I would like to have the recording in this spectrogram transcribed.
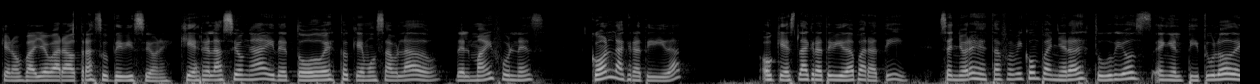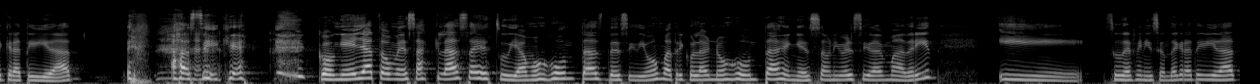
que nos va a llevar a otras subdivisiones. ¿Qué relación hay de todo esto que hemos hablado del mindfulness con la creatividad? ¿O qué es la creatividad para ti? Señores, esta fue mi compañera de estudios en el título de creatividad. Así que con ella tomé esas clases, estudiamos juntas, decidimos matricularnos juntas en esa universidad en Madrid y su definición de creatividad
